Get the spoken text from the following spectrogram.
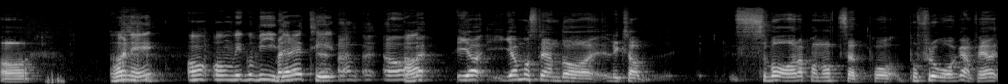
Ja, Hörni, om, om vi går vidare till... Ja, Ja. men jag, jag måste ändå liksom svara på något sätt på, på frågan. För jag,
